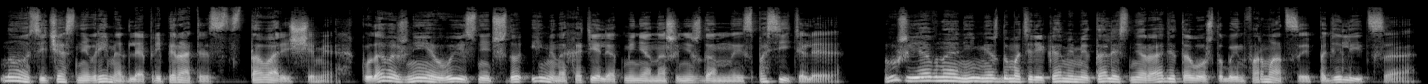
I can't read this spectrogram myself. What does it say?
Но сейчас не время для препирательств с товарищами. Куда важнее выяснить, что именно хотели от меня наши нежданные спасители. Уж явно они между материками метались не ради того, чтобы информацией поделиться.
